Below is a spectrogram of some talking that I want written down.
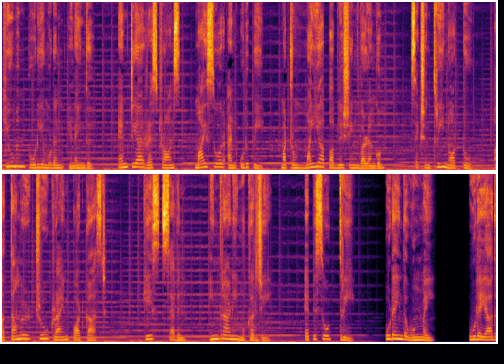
ஹியூமன் போடியமுடன் இணைந்து MTR restaurants Mysore and Udupi மற்றும் மையா பப்ளிஷிங் வழங்கும் section three not two a Tamil true crime podcast case seven Indrani Mukerjea episode three உடைந்த உண்மை உடையாத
